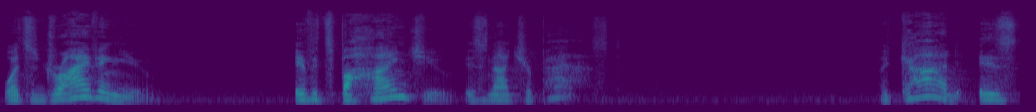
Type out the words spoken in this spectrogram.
What's driving you, if it's behind you, is not your past. But God is,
